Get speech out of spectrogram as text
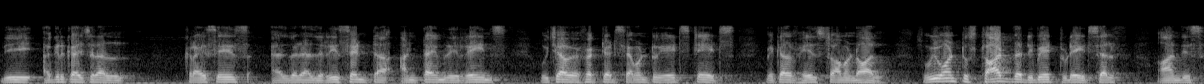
the agricultural crisis as well as the recent uh, untimely rains which have affected seven to eight states because of hailstorm and all. So we want to start the debate today itself on this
